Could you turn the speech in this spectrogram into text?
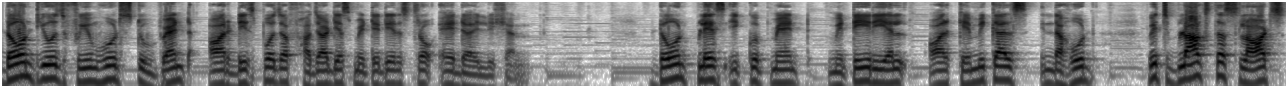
Don't use fume hoods to vent or dispose of hazardous materials through air dilution. Don't place equipment, material or chemicals in the hood which blocks the slots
